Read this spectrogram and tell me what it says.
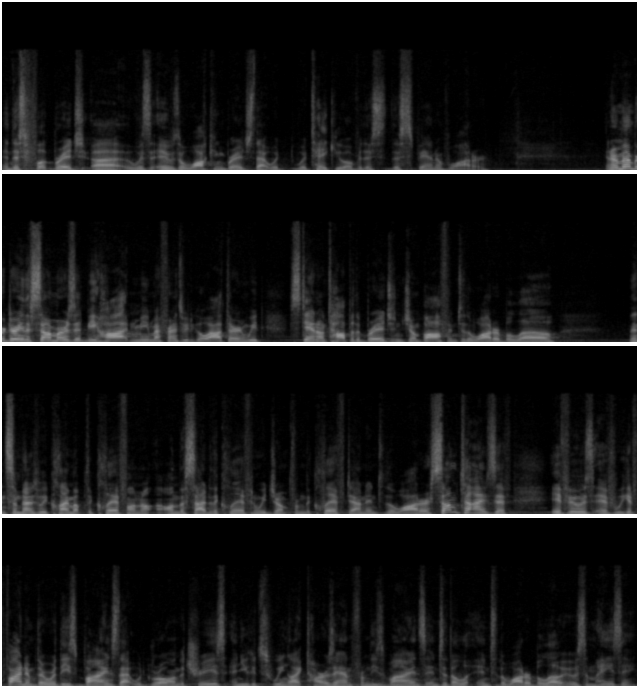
And this footbridge uh, was it was a walking bridge that would, would take you over this this span of water. And I remember during the summers, it'd be hot, and me and my friends would go out there and we'd stand on top of the bridge and jump off into the water below. Then sometimes we'd climb up the cliff on, on the side of the cliff and we'd jump from the cliff down into the water. Sometimes, if, if, it was, if we could find them, there were these vines that would grow on the trees, and you could swing like Tarzan from these vines into the, into the water below. It was amazing.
